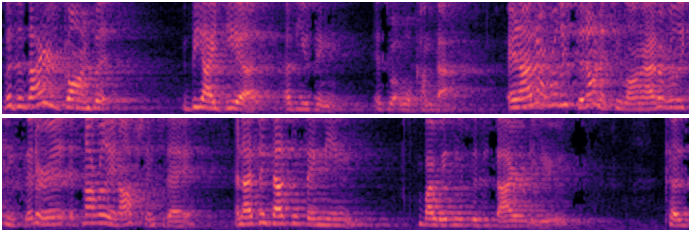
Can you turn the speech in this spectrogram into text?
The desire is gone, but the idea of using is what will come back. And I don't really sit on it too long. I don't really consider it. It's not really an option today. And I think that's what they mean by we lose the desire to use. Because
